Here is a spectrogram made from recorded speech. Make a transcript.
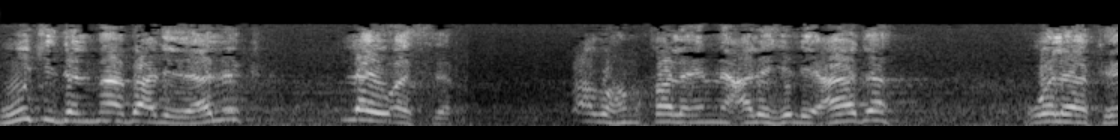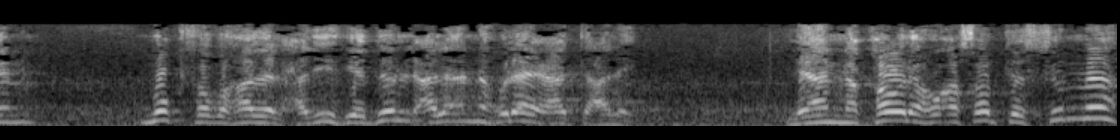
وجد الماء بعد ذلك لا يؤثر. بعضهم قال إن عليه الإعادة ولكن مقتضى هذا الحديث يدل على أنه لا إعادة عليه. لأن قوله أصبت السنة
